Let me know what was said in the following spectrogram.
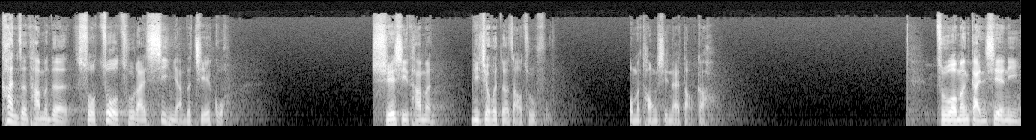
看着他们的所做出来信仰的结果，学习他们，你就会得着祝福。我们同心来祷告，主，我们感谢你，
